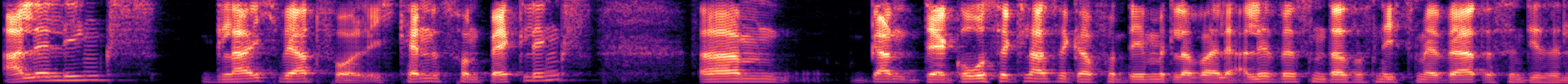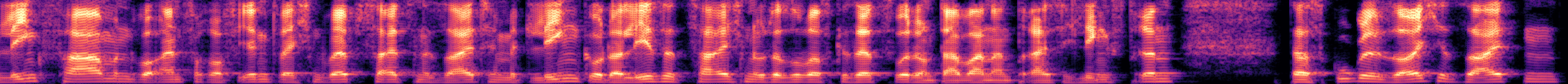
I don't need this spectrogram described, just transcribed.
alle Links gleich wertvoll? Ich kenne es von Backlinks. Ähm, der große Klassiker, von dem mittlerweile alle wissen, dass es nichts mehr wert ist, sind diese Linkfarmen, wo einfach auf irgendwelchen Websites eine Seite mit Link oder Lesezeichen oder sowas gesetzt wurde und da waren dann 30 Links drin. Dass Google solche Seiten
